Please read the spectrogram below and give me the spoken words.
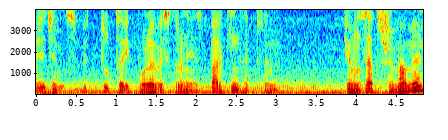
Przejedziemy sobie tutaj. Po lewej stronie jest parking, na którym się zatrzymamy.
